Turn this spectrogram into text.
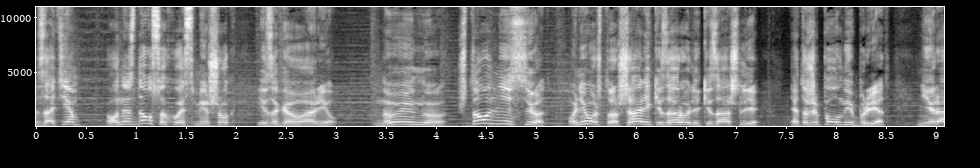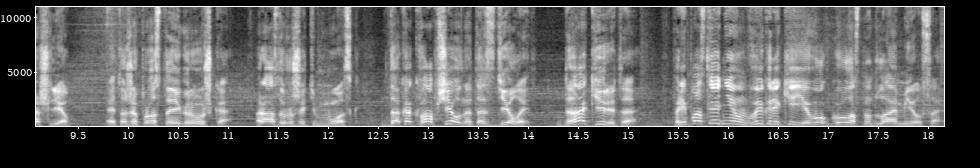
Затем он издал сухой смешок и заговорил. «Ну и ну, что он несет? У него что, шарики за ролики зашли? Это же полный бред. Нейрошлем. Это же просто игрушка. Разрушить мозг. Да как вообще он это сделает? Да, Кирита?» При последнем выкрике его голос надломился.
